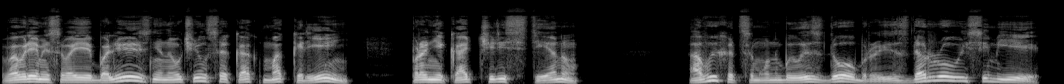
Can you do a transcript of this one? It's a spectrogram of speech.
во время своей болезни научился как макрень проникать через стену. А выходцем он был из доброй, из здоровой семьи,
